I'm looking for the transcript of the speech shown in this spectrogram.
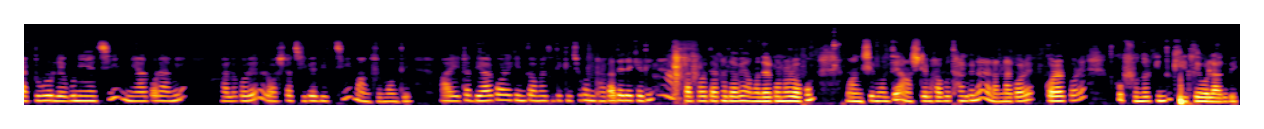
এক টুকরো লেবু নিয়েছি। নেওয়ার পরে আমি ভালো করে রসটা ছিপে দিচ্ছি মাংসের মধ্যে। আর এটা দেওয়ার পরে কিন্তু আমরা যদি কিছুক্ষণ ঢাকা দিয়ে রেখে দিই, তারপর দেখা যাবে আমাদের কোনো রকম মাংসের মধ্যে আষ্টে ভাবও থাকবে না। রান্না করে, করার পরে খুব সুন্দর কিন্তু খেতেও লাগবে।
